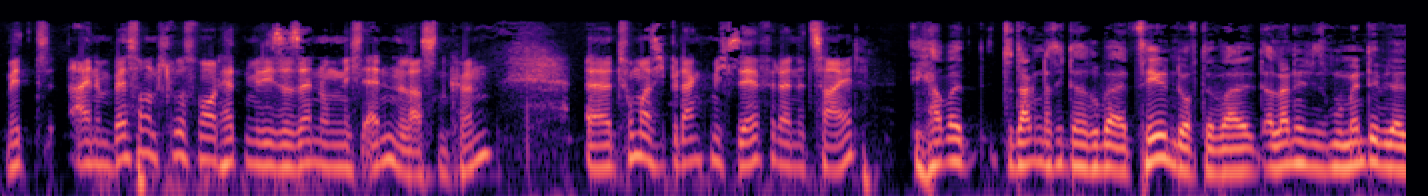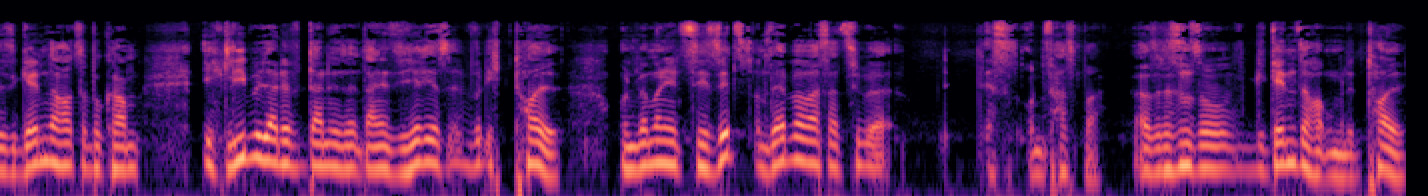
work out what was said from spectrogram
Mit einem besseren Schlusswort hätten wir diese Sendung nicht enden lassen können. Äh, Thomas, ich bedanke mich sehr für deine Zeit. Ich habe zu danken, dass ich darüber erzählen durfte, weil alleine diese Momente wieder diese Gänsehaut zu bekommen. Ich liebe deine, deine, deine Serie, ist wirklich toll. Und wenn man jetzt hier sitzt und selber was dazu, das ist unfassbar. Also das sind so Gänsehautmomente. Toll.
